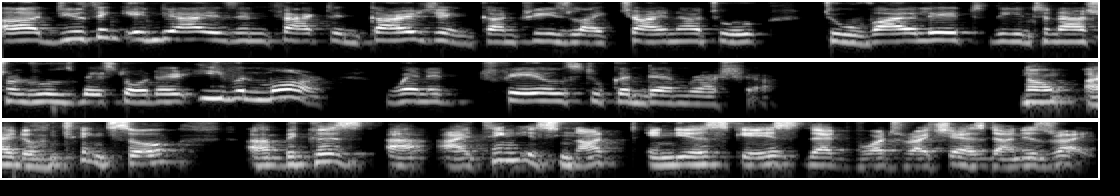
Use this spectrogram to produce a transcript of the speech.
Uh, do you think India is in fact encouraging countries like China to to violate the international rules-based order even more when it fails to condemn Russia? No, I don't think so, uh, because uh, I think it's not India's case that what Russia has done is right.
